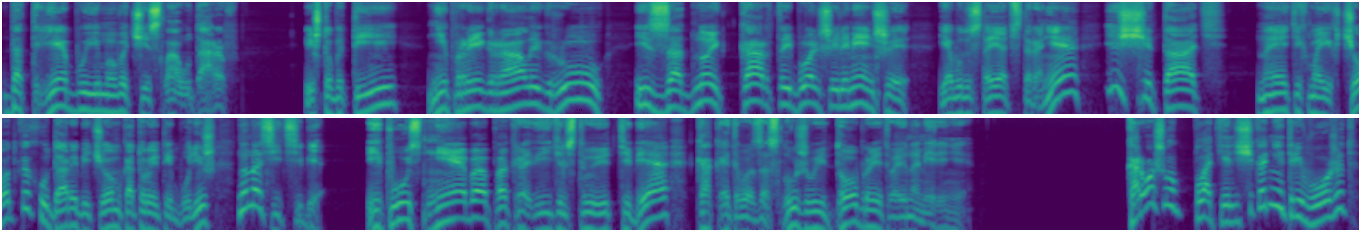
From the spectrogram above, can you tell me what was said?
до требуемого числа ударов. И чтобы ты не проиграл игру из-за одной карты больше или меньше. Я буду стоять в стороне и считать на этих моих четках удары бичом, которые ты будешь наносить себе. И пусть небо покровительствует тебе, как этого заслуживает доброе твое намерение. Хорошего плательщика не тревожит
